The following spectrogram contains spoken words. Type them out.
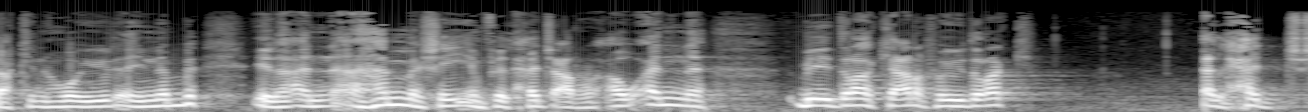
لكن هو ينبه إلى أن أهم شيء في الحج عرفة أو أن بإدراك عرفة يدرك الحج.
